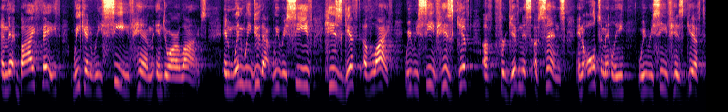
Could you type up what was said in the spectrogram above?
And that by faith we can receive him into our lives. And when we do that, we receive his gift of life. We receive his gift of forgiveness of sins. And ultimately, we receive his gift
